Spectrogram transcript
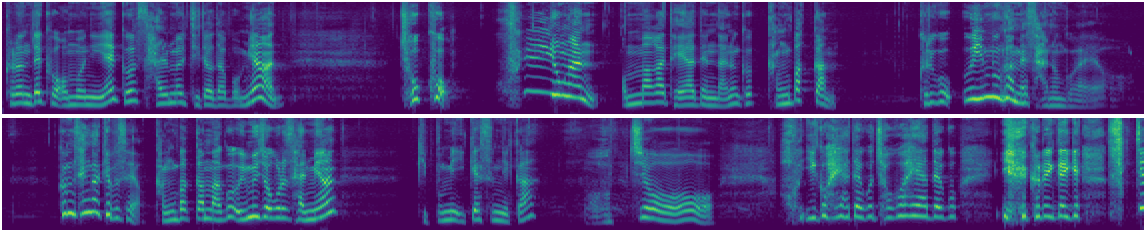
그런데 그 어머니의 그 삶을 들여다보면 좋고 훌륭한 엄마가 돼야 된다는 그 강박감 그리고 의무감에 사는 거예요. 그럼 생각해 보세요. 강박감하고 의무적으로 살면 기쁨이 있겠습니까? 없죠. 어, 이거 해야 되고 저거 해야 되고 예, 그러니까 이게 숙제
